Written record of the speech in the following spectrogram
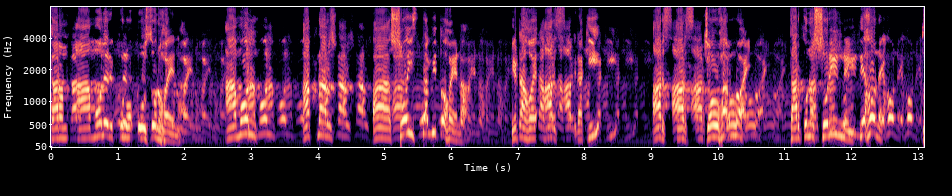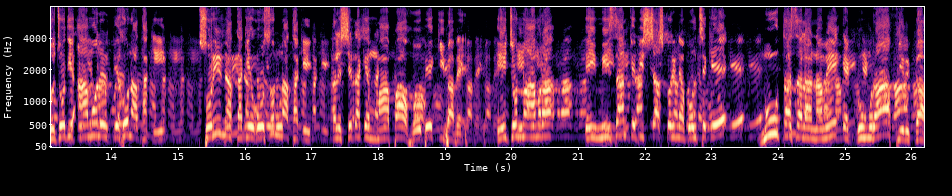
কারণ আমলের কোনো ওজন হয় না। আমল আপনার আহ, সুস্থাপিত হয় না। এটা হয় আর্স। এটা কি? আর্স। আর্স। জৌহার নয়। তার কোনো শরীর নেই, দেহ নেই। তো যদি আমলের দেহ না থাকে, শরীর না থাকে, ওজন না থাকে, তাহলে সেটাকে মাপা হবে কীভাবে? এই জন্য আমরা এই মিজানকে বিশ্বাস করি না, বলছে কে? মুতাসালা নামে এক গুমরা ফিরকা।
